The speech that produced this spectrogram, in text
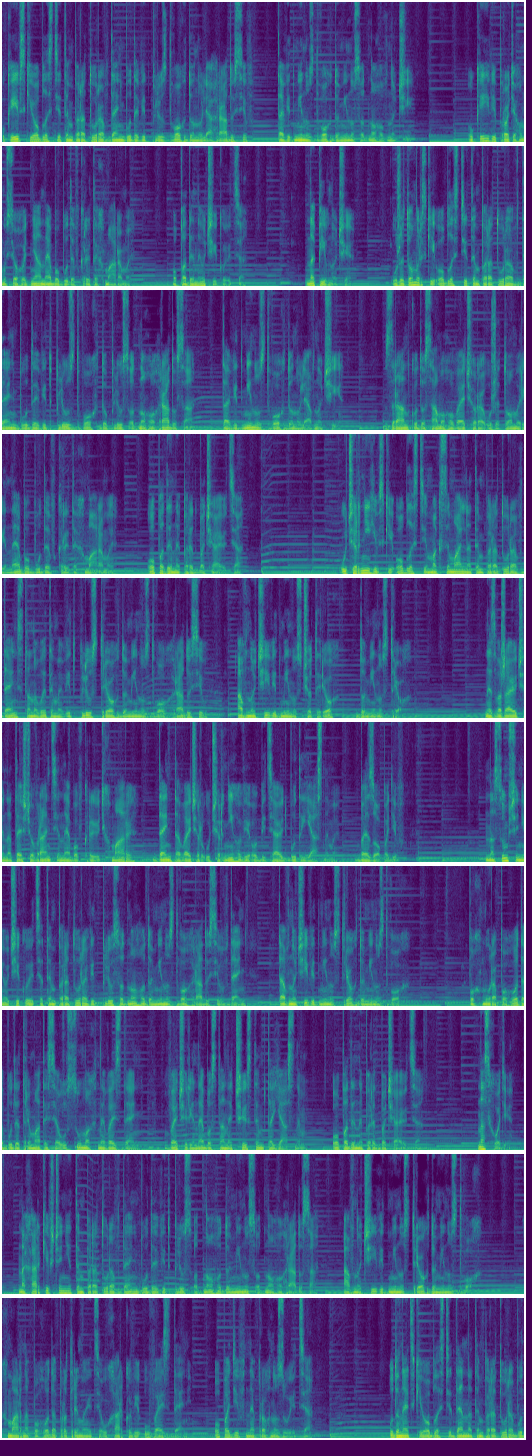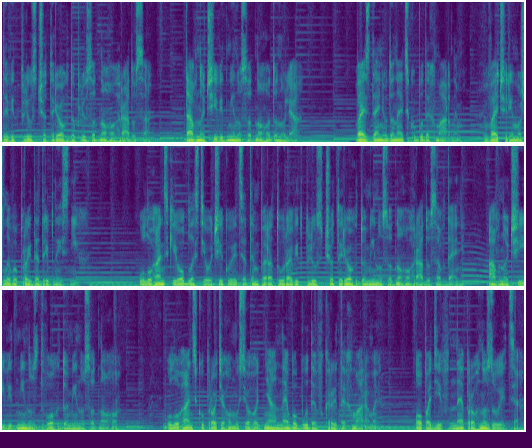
У Київській області температура в день буде від плюс 2 до 0 градусів та від мінус 2 до мінус 1 вночі. У Києві протягом усього дня небо буде вкрите хмарами. Опади не очікуються. На півночі. У Житомирській області температура в день буде від плюс 2 до плюс 1 градуса та від мінус 2 до 0 вночі. Зранку до самого вечора у Житомирі небо буде вкрите хмарами. Опади не передбачаються. У Чернігівській області максимальна температура в день становитиме від плюс 3 до мінус 2 градусів, а вночі від мінус 4 до мінус 3. Незважаючи на те, що вранці небо вкриють хмари, день та вечір у Чернігові обіцяють бути ясними, без опадів. На Сумщині очікується температура від плюс 1 до мінус 2 градусів в день, та вночі від мінус 3 до мінус 2. Похмура погода буде триматися у Сумах не весь день. Ввечері небо стане чистим та ясним, опади не передбачаються. На сході. На Харківщині температура в день буде від плюс 1 до мінус 1 градуса, а вночі від мінус 3 до мінус 2. Хмарна погода протримається у Харкові увесь день. Опадів не прогнозується. У Донецькій області денна температура буде від плюс 4 до плюс 1 градуса, та вночі від мінус 1 до 0. Весь день у Донецьку буде хмарним. Ввечері, можливо, пройде дрібний сніг. У Луганській області очікується температура від плюс 4 до мінус 1 градуса в день, а вночі від мінус 2 до мінус 1. У Луганську протягом усього дня небо буде вкрите хмарами. Опадів не прогнозується.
